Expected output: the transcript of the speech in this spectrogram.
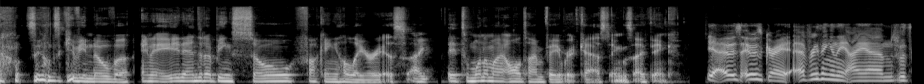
so let's give you Nova, and it ended up being so fucking hilarious. I it's one of my all time favorite castings. I think. Yeah, it was it was great. Everything in the IMs with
